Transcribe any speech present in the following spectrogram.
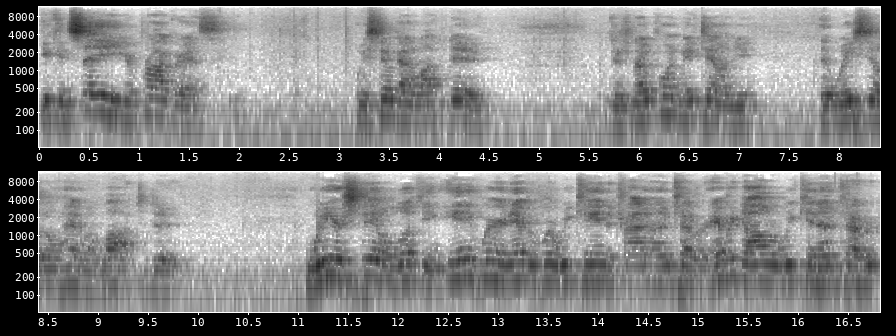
You can see your progress. We still got a lot to do. There's no point in me telling you that we still don't have a lot to do. We are still looking anywhere and everywhere we can to try to uncover every dollar we can uncover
